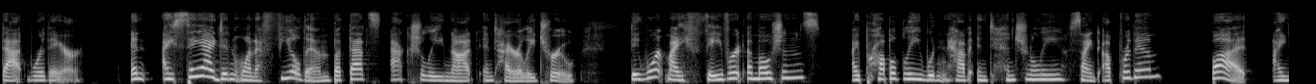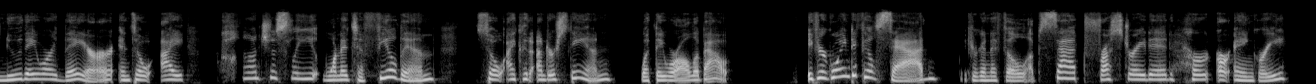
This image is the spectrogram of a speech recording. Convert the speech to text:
that were there. And I say I didn't want to feel them, but that's actually not entirely true. They weren't my favorite emotions, I probably wouldn't have intentionally signed up for them, but I knew they were there. And so I consciously wanted to feel them so I could understand what they were all about. If you're going to feel sad, if you're going to feel upset, frustrated, hurt, or angry,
